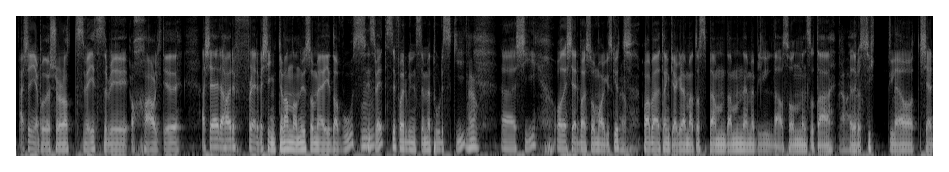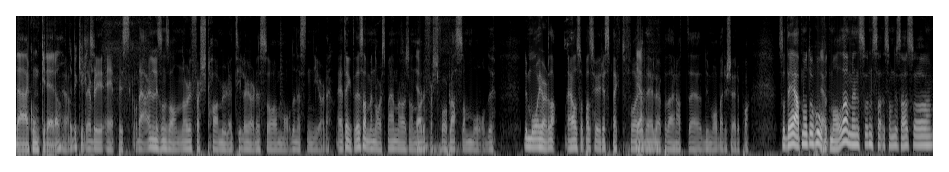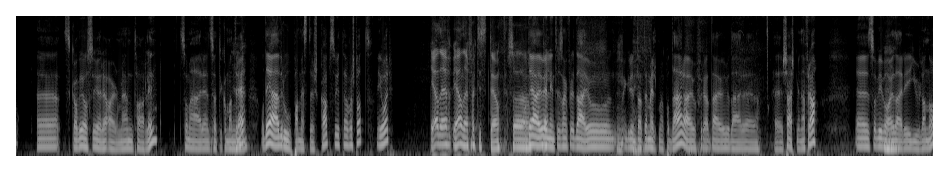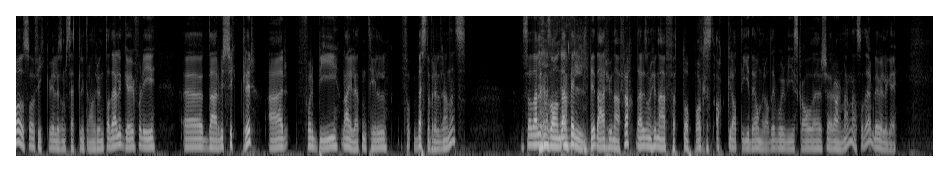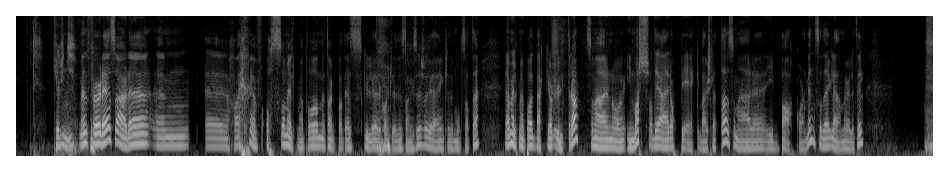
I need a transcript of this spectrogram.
Jeg kjenner på det sjøl at Sveits det blir åh, jeg har alltid Jeg ser jeg har flere bekjente venner nå som er i Davos i Sveits i forbindelse med Tour de Ski. Ja. Eh, ski, og det ser bare så magisk ut. Og jeg bare tenker jeg gleder meg til å spamme dem ned med bilder og sånn, mens at jeg Ja, ja. er og sykler og ser deg konkurrere. Ja, Det blir kult. Det blir episk. Og det er jo liksom sånn, når du først har mulighet til å gjøre det, så må du nesten gjøre det. Jeg tenkte det samme med Norseman. Sånn, Ja. Når du først får plass, så må du Du må gjøre det, da. Jeg har såpass høy respekt for Ja. det løpet der at uh, du må bare kjøre på. Så det er på en måte hovedmålet, da. Men som, som du sa, så eh, skal vi også gjøre Ironman Tallinn, som er eh, 70,3. Mm. Og det er europamesterskap, så vidt jeg har forstått, i år. Ja, det, er- ja, det er faktisk det òg. Og det er jo ja. veldig interessant, for det er jo Mm. grunnen til at jeg meldte meg på der, er jo for at det er jo der uh, kjæresten min er fra. Uh, så vi var jo Mm. der i jula nå, og så fikk vi liksom sett litt rundt. Og det er litt gøy, fordi der vi sykler, er forbi leiligheten til besteforeldrene hennes. Så det er liksom sånn, det er veldig der hun er fra. Det er liksom Hun er født og oppvokst akkurat i det området hvor vi skal eh, kjøre Ironman, så det blir veldig gøy. Kult. Mm. Men før det så er det um, uh, Har jeg også meldt meg på, med tanke på at jeg skulle gjøre kortere distanser, så gjør jeg egentlig det motsatte. Jeg har meldt meg på et Backyard Ultra, som er nå i mars. Og det er oppe i Ekebergsletta, som er uh, i bakgården min, så det gleder jeg meg veldig til.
